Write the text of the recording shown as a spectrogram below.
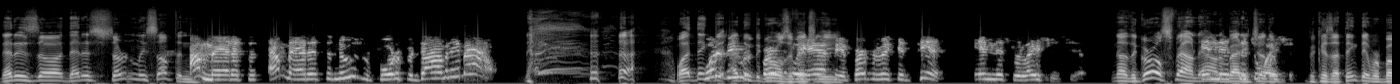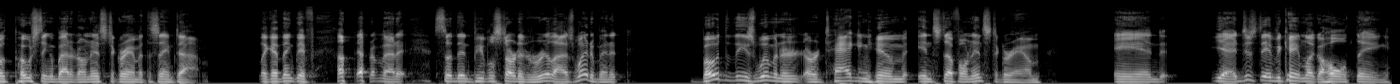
That is uh that is certainly something. I'm mad at the I'm mad at the news reporter for diming him out. well, I think What the, if he I was think the girls perfectly eventually happy and perfectly content in this relationship? No, the girls found out about each other because I think they were both posting about it on Instagram at the same time. Like I think they found out about it, so then people started to realize, wait a minute, both of these women are, are tagging him in stuff on Instagram, and yeah, it just it became like a whole thing.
